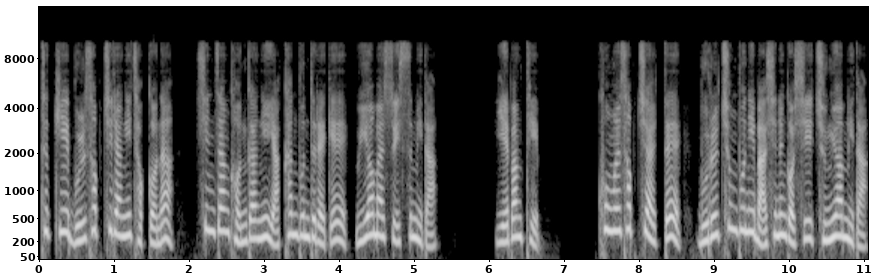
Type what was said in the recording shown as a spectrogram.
특히 물 섭취량이 적거나 신장 건강이 약한 분들에게 위험할 수 있습니다. 예방 팁. 콩을 섭취할 때 물을 충분히 마시는 것이 중요합니다.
